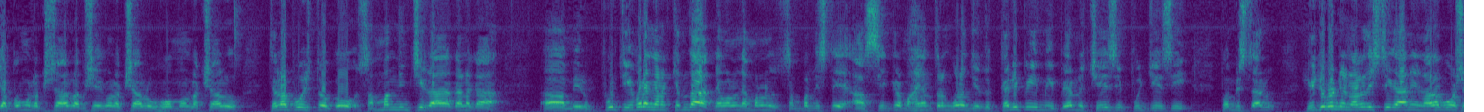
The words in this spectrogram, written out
జపము లక్షాలు అభిషేకం లక్షాలు హోమం లక్షాలు తెలపూజతో సంబంధించి రా గనక మీరు పూర్తి వివరం కనుక కింద నెమల నెంబర్లను సంప్రదిస్తే ఆ శీఘ్ర మహాయంత్రం కూడా దీంతో కలిపి మీ పేరును చేసి పూజ చేసి పంపిస్తారు. ఎటువంటి నరదిష్టి కానీ నరఘోష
